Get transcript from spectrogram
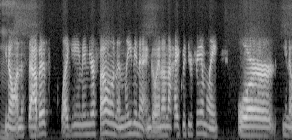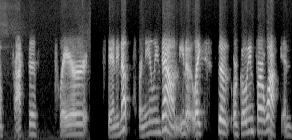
mm. you know, on the Sabbath, plugging in your phone and leaving it and going on a hike with your family or, you know, practice prayer standing up or kneeling down, you know, like so or going for a walk and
